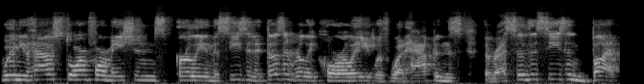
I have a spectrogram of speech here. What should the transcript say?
when you have storm formations early in the season, it doesn't really correlate with what happens the rest of the season. But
